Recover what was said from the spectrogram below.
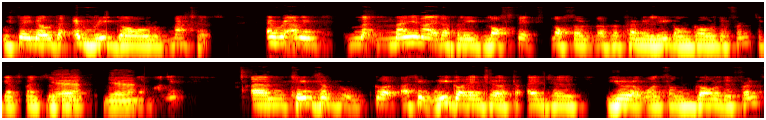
which they know that every goal matters every, I mean, Man United, I believe, lost it, lost the Premier League on goal difference against Manchester yeah, City. Yeah, Um, teams have got. I think we got into into Europe once on goal difference.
